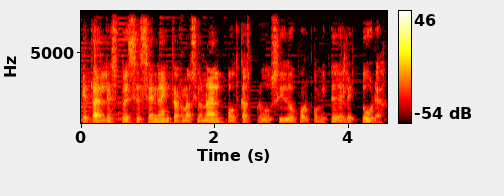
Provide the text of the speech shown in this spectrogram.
¿Qué tal? Esto es Escena Internacional, podcast producido por Comité de Lectura.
